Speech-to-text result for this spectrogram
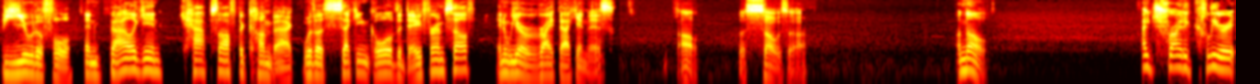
Beautiful. And Balogun caps off the comeback with a second goal of the day for himself, and we are right back in this. Oh, the Souza. Oh no. I tried to clear it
